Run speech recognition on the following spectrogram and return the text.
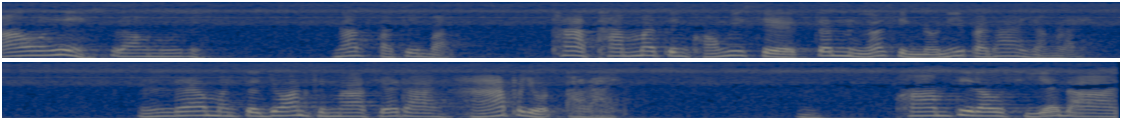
เอาสิลองดูสินักปฏิบัติ ถ้าทำไม่เป็นของวิเศษจะเหนือสิ่งเหล่านี้ไปได้อย่างไร แล้วมันจะย้อนขึ้นมาเสียดายหาประโยชน์อะไร ความที่เราเสียดาย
